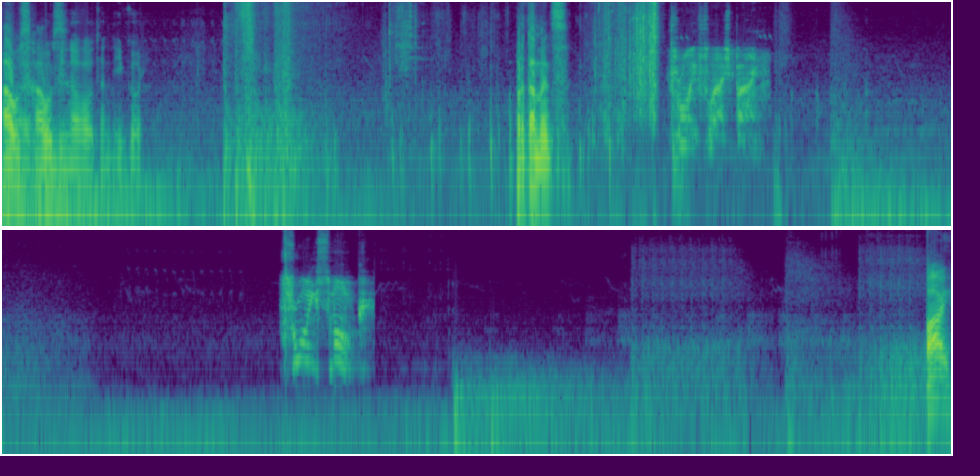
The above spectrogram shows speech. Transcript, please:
House, house. Kombinował ten Igor. Apartament. Throwing flashbang. Throwing smoke. Aj!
